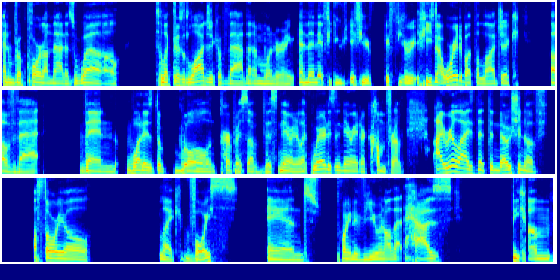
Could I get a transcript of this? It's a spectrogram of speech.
and report on that as well? So like there's logic of that that I'm wondering. And then if you if you're if you're if he's not worried about the logic of that, then what is the role and purpose of this narrator? Like where does the narrator come from? I realize that the notion of authorial like voice and point of view and all that has become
